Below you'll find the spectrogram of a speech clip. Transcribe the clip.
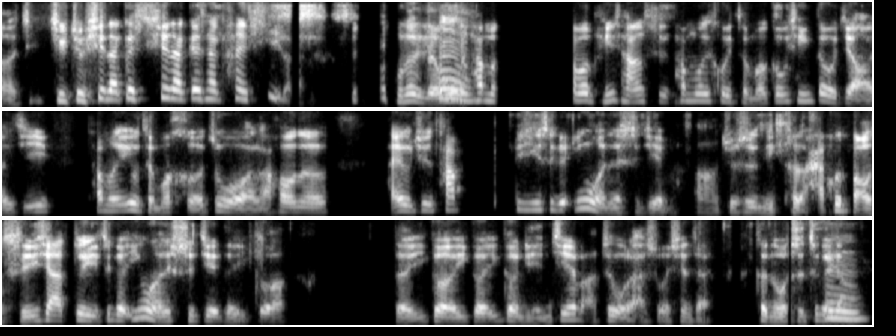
呃，就就就现在更现在更像看戏了，不同的人物嗯他们他们平常是他们会怎么勾心斗角，以及他们又怎么合作，然后呢，还有就是它毕竟是个英文的世界嘛，啊，就是你可能还会保持一下对这个英文世界的一个的一个一个一个连接吧。对我来说，现在更多是这个样子。嗯，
